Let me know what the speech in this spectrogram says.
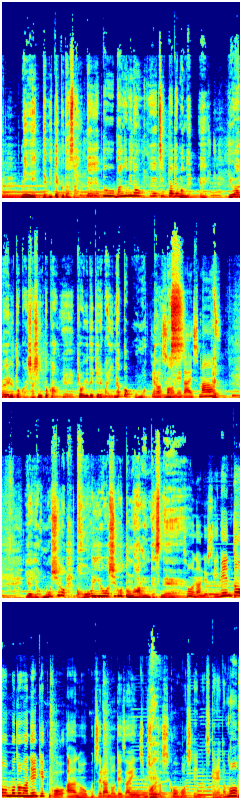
ー、見に行ってみてください。で、えーと、番組の、えー、ツイッターでもね、えー、URL とか写真とか、えー、共有できればいいなと思っています。よろしくお願いします、はいいやいや面白い。こういうお仕事もあるんですね。そうなんです。イベントものはね結構あのこちらのデザイン事務所、私広報していますけれども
